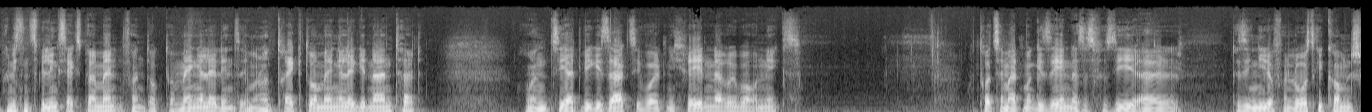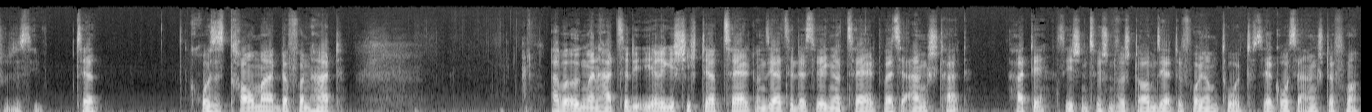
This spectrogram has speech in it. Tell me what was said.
von diesen Zwillingsexperimenten von Dr. Mengele, den sie immer nur Trektor Mengele genannt hat. Und sie hat, wie gesagt, sie wollte nicht reden darüber und nichts. Trotzdem hat man gesehen, dass es für sie, äh, dass sie nie davon losgekommen ist, dass sie sehr großes Trauma davon hat. Aber irgendwann hat sie die, ihre Geschichte erzählt und sie hat sie deswegen erzählt, weil sie Angst hat, hatte. Sie ist inzwischen verstorben, sie hatte vor ihrem Tod sehr große Angst davor,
